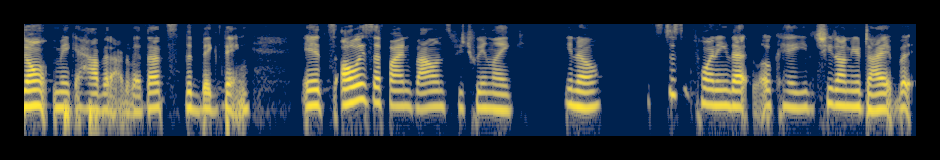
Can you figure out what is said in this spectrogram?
don't make a habit out of it. That's the big thing. It's always a fine balance between, like, you know, it's disappointing that, okay, you cheat on your diet, but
